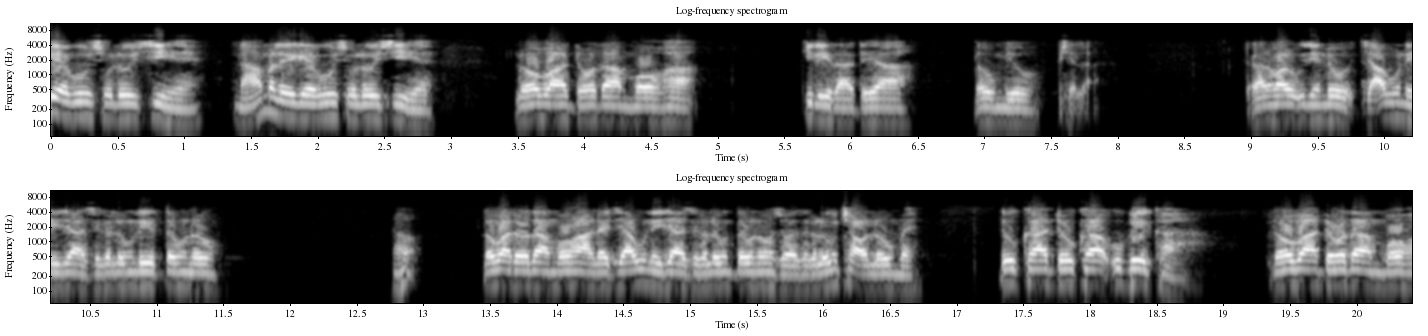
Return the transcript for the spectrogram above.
ခဲ့ဘူးဆိုလို့ရှိရင်နားမလည်ခဲ့ဘူးဆိုလို့ရှိရင်လောဘဒေါသမောဟကိလေသာတရား၃မျိုးဖြစ်လာတရားဓမ္မတို့ဦးဇင်းတို့ကြားဘူးနေကြစကလုံးလေး၃လုံးနော် လောဘဒေါသမောဟလည်းကြားဘူးနေကြစကလုံး၃လုံးဆိုတော့စကလုံး၆လုံးပဲဒုက္ခဒုက္ခဥပိ္ပခလောဘဒေါသမောဟ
